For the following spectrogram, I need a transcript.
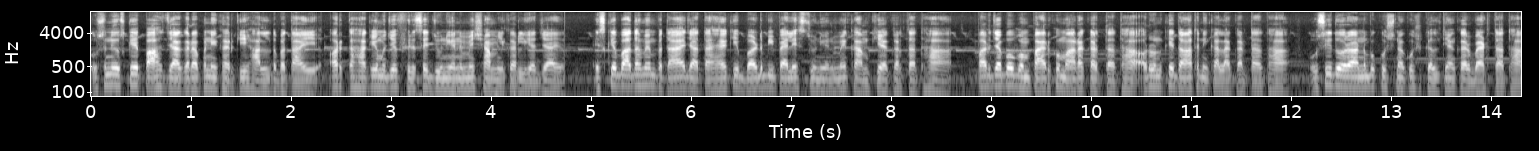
उसने उसके पास जाकर अपने घर की हालत बताई और कहा कि मुझे फिर से जूनियन में शामिल कर लिया जाए। इसके बाद हमें बताया जाता है कि बर्ड भी पहले इस यूनियन में काम किया करता था पर जब वो वम्पायर को मारा करता था और उनके दांत निकाला करता था उसी दौरान वो कुछ ना कुछ गलतियाँ कर बैठता था।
